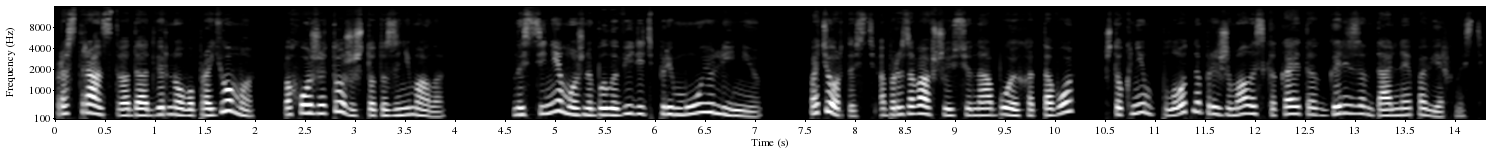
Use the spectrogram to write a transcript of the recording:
Пространство до дверного проема, похоже, тоже что-то занимало. На стене можно было видеть прямую линию, потертость, образовавшуюся на обоях от того, что к ним плотно прижималась какая-то горизонтальная поверхность.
